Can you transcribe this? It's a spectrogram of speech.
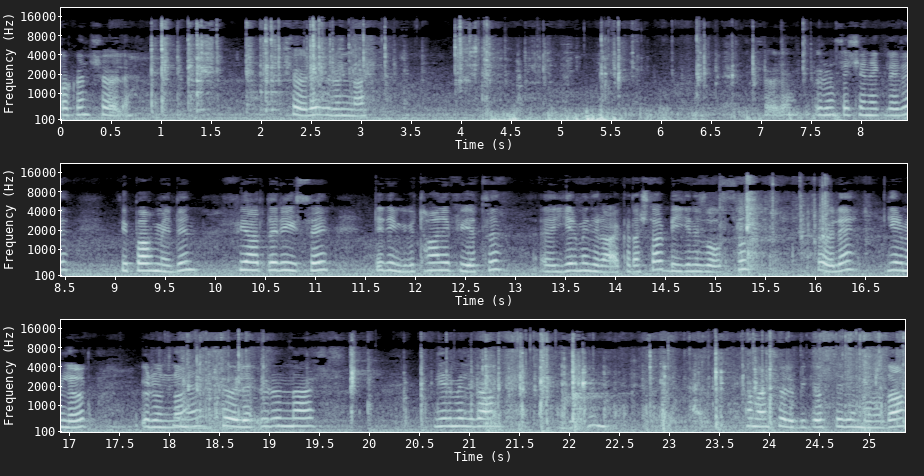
Bakın şöyle. Şöyle ürünler. Şöyle ürün seçenekleri Vipahmed'in fiyatları ise dediğim gibi tane fiyatı 20 e, lira arkadaşlar bilginiz olsun. Böyle 20 liralık ürünler. Yine şöyle ürünler 20 lira. Hemen şöyle bir göstereyim bunu da.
